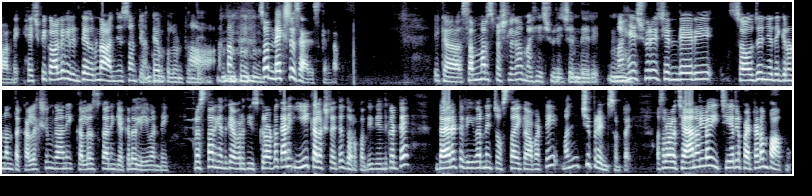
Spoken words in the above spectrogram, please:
colony. హెచ్పి కాలనీ వీళ్ళు ఇంటి ఎదురున్న ఆంజనేయ టెంపుల్ ఉంటుంది. సో నెక్స్ట్ శారీస్కి వెళ్దాం. ఇక సమ్మర్ స్పెషల్గా మహేశ్వరి చందేరి. మహేశ్వరి చందేరి సౌజన్య దగ్గర ఉన్నంత కలెక్షన్ కానీ కలర్స్ కానీ ఇంకెక్కడ లేవండి. ప్రస్తుతానికి ఎందుకు ఎవరు తీసుకురావట్లేదు కానీ ఈ కలెక్షన్ అయితే దొరకదు. ఇది ఎందుకంటే డైరెక్ట్ వీవర్ నుంచి వస్తాయి కాబట్టి మంచి ప్రింట్స్ ఉంటాయి. అసలు వాళ్ళ ఛానల్లో ఈ చీరలు పెట్టడం పాపం.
